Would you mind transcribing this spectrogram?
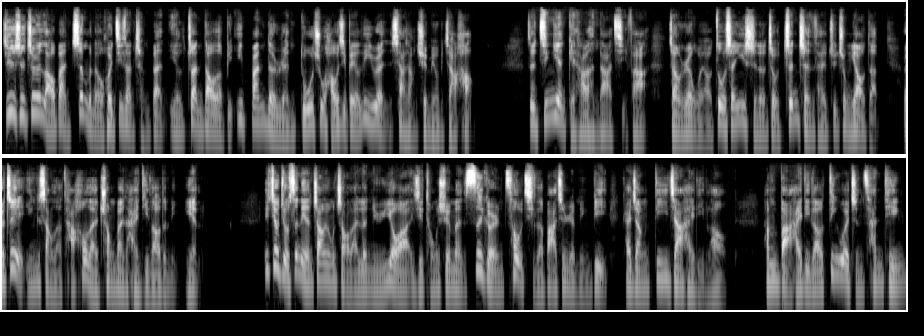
即使是这位老板这么的会计算成本，也赚到了比一般的人多出好几倍的利润，下场却没有比较好。这经验给他了很大的启发。张勇认为哦，做生意时呢，只有真诚才是最重要的，而这也影响了他后来创办海底捞的理念。一九九四年，张勇找来了女友啊，以及同学们，四个人凑齐了八千人民币，开张第一家海底捞。他们把海底捞定位成餐厅，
